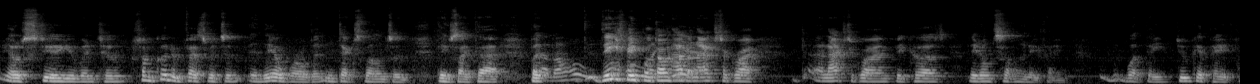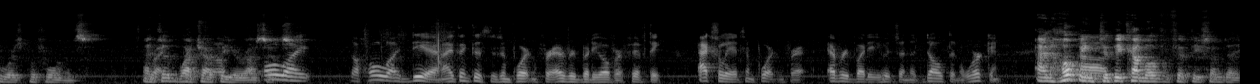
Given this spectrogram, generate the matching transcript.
you know, steer you into some good investments in, in their world and index loans and things like that. But yeah, whole, these people don't have an axe to grind, an axe to grind because they don't sell anything. What they do get paid for is performance, and right. to watch out for your assets. The whole, the whole idea, and I think this is important for everybody over fifty. Actually, it's important for everybody who's an adult and working. And hoping to um, become over fifty someday.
